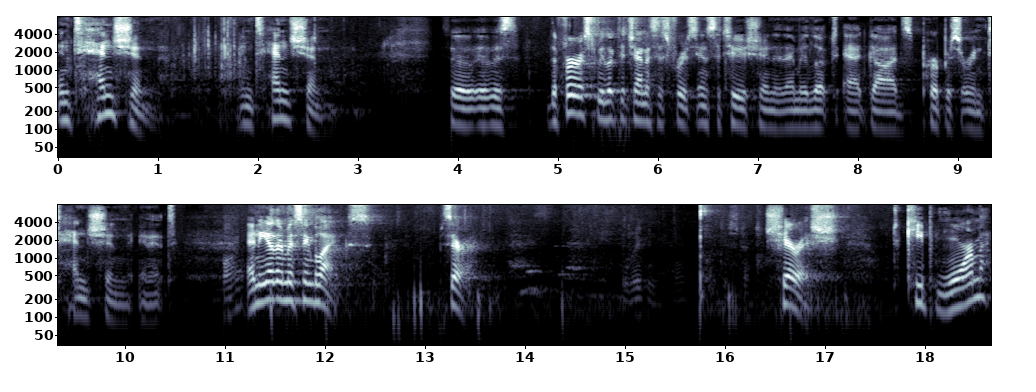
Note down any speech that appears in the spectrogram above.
Intention. Intention. So it was the first, we looked at Genesis for its institution, and then we looked at God's purpose or intention in it. Any other missing blanks? Sarah. Cherish. To keep warm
